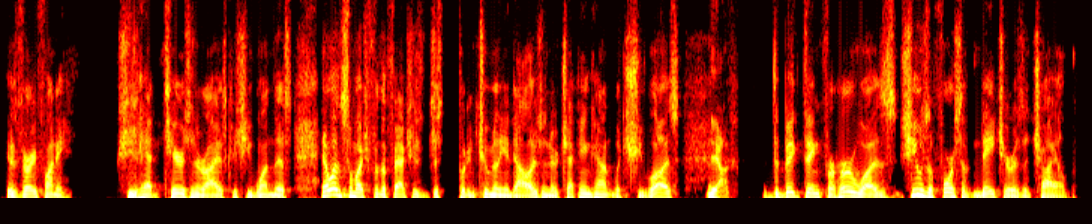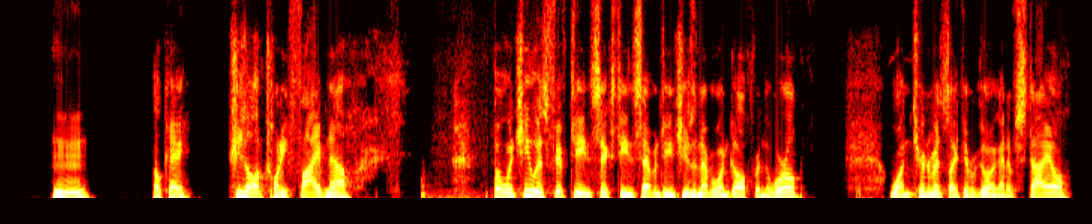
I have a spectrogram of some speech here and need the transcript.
It was very funny. She had tears in her eyes because she won this. And it wasn't so much for the fact she was just putting $2 million in her checking account, which she was. Yeah. The big thing for her was she was a force of nature as a child. hmm Okay. She's all of 25 now. But when she was 15, 16, 17, she was the number one golfer in the world, won tournaments like they were going out of style,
